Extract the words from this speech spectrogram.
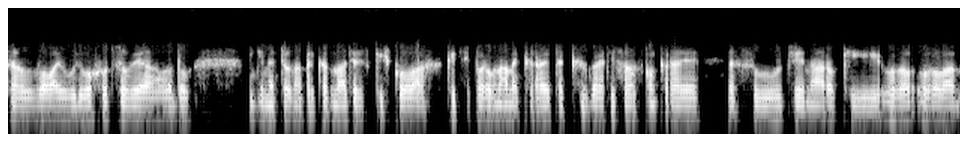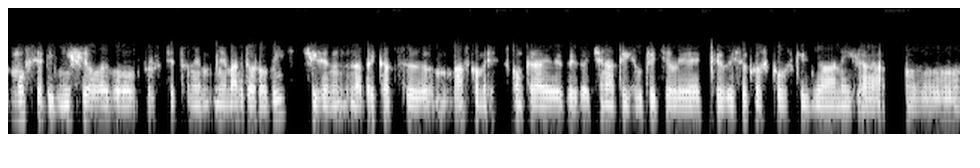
sa volajú dôchodcovia, alebo Vidíme to napríklad v materských školách, keď si porovnáme kraje, tak v Bratislavskom kraje sú tie nároky oveľa, musia byť nižšie, lebo proste to nemá kto robiť. Čiže napríklad v Banskom kraji je väčšina tých učiteľiek vysokoškolských vzdelaných a o,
